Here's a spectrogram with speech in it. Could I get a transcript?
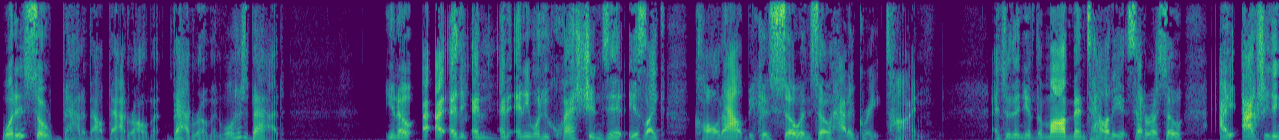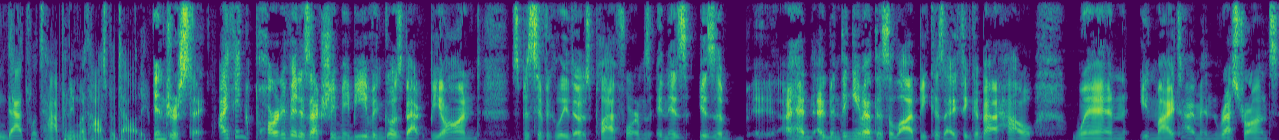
what is so bad about Bad Roman? Bad Roman? Well, it's bad. You know, I, I think, and, and anyone who questions it is like called out because so and so had a great time. And so then you have the mob mentality, et cetera. So I actually think that's what's happening with hospitality. Interesting. I think part of it is actually maybe even goes back beyond specifically those platforms and is is a I had I've been thinking about this a lot because I think about how when in my time in restaurants,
